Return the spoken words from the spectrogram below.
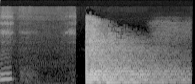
Mm-hmm.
